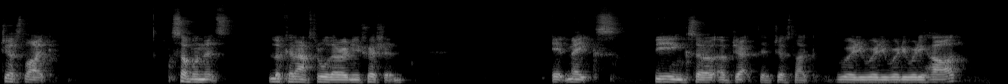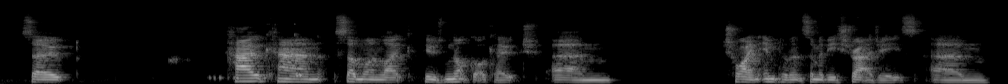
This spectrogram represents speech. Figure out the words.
just like someone that's looking after all their own nutrition, it makes being so objective just like really, really, really, really hard. So how can someone like who's not got a coach um, try and implement some of these strategies? Um,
